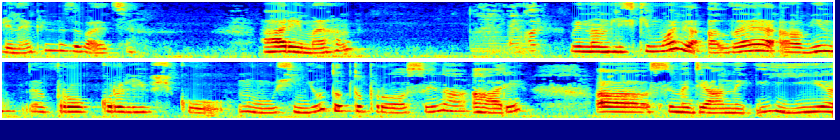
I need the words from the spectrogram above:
Блін, як він називається? Гаррі і Меган. Він на англійській мові, але він е, про королівську ну, сім'ю, тобто про сина Гаррі. сина Діани і її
